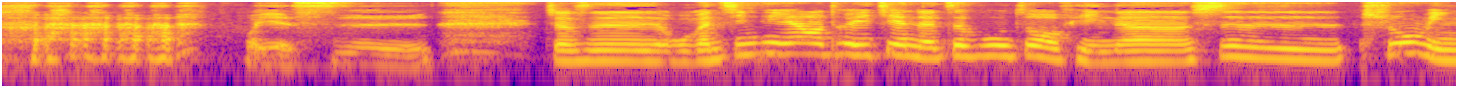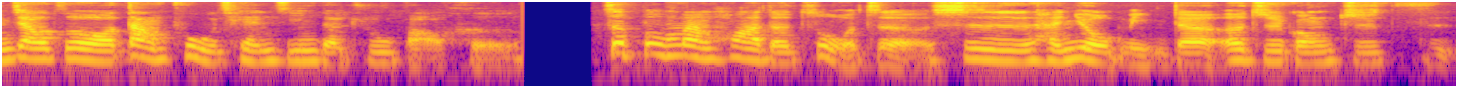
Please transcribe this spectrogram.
我也是，就是我们今天要推荐的这部作品呢，是书名叫做《当铺千金的珠宝盒》。这部漫画的作者是很有名的二之宫之子。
